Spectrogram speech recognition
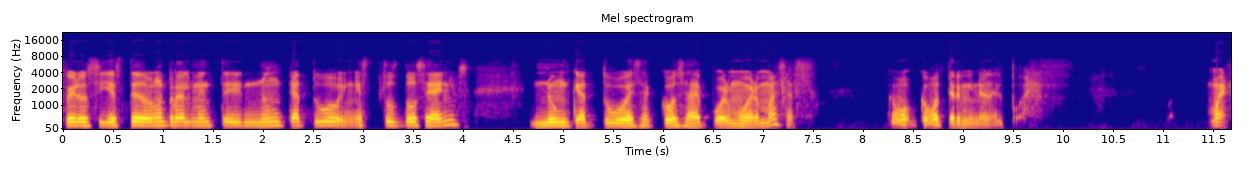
pero si este don realmente nunca tuvo en estos 12 años, nunca tuvo esa cosa de poder mover masas. ¿Cómo, cómo terminó en el poder? Bueno,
